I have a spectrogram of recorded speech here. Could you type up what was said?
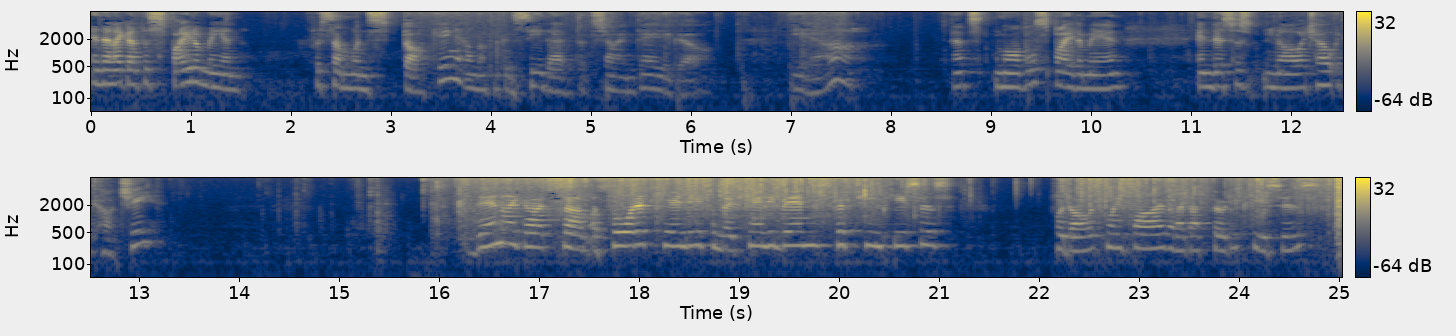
And then I got the Spider-Man for someone's stocking. I don't know if you can see that, that shine. There you go. Yeah. That's Marvel Spider-Man. And this is Naruto Itachi. Then I got some assorted candies from the candy bins, 15 pieces for $1.25, and I got 30 pieces.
